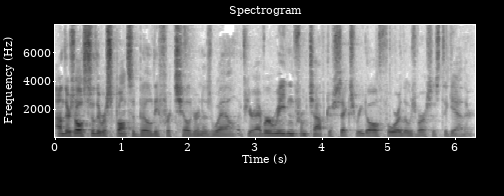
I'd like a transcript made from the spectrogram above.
and there's also the responsibility for children as well. If you're ever reading from chapter 6, read all four of those verses together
